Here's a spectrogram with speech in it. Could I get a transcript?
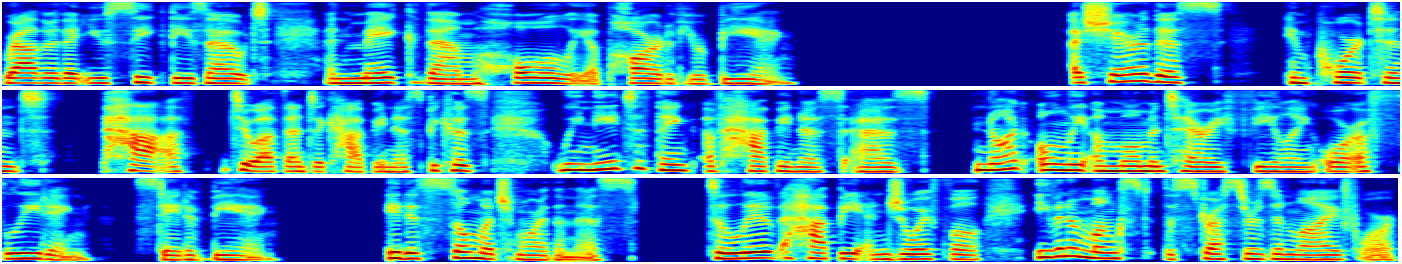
rather, that you seek these out and make them wholly a part of your being. I share this important path to authentic happiness because we need to think of happiness as not only a momentary feeling or a fleeting state of being. It is so much more than this. To live happy and joyful, even amongst the stressors in life or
